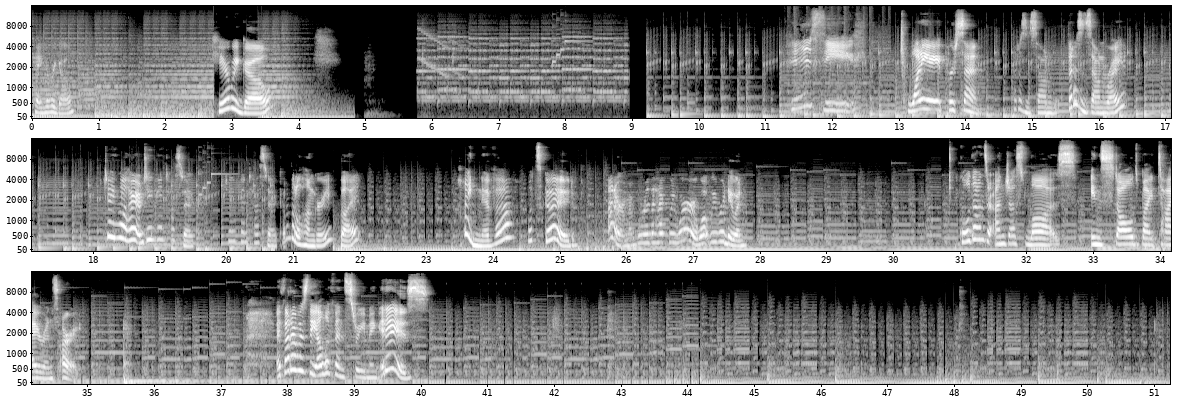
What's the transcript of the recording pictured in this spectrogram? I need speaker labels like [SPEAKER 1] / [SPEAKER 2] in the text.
[SPEAKER 1] Okay, here we go. Here we go.
[SPEAKER 2] Pissy.
[SPEAKER 1] 28%. That doesn't sound that doesn't sound right. I'm doing well here. I'm doing fantastic. I'm doing fantastic. I'm a little hungry, but Hi Niva. What's good? I don't remember where the heck we were, or what we were doing. Cooldowns are unjust laws installed by tyrants. Alright. I thought it was the elephant streaming. It is!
